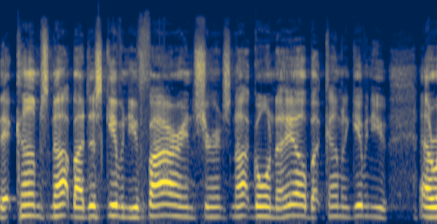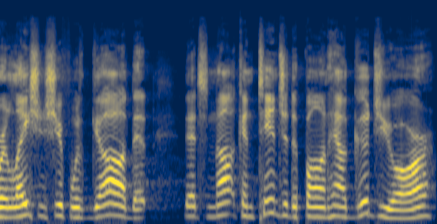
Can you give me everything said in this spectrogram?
that comes not by just giving you fire insurance, not going to hell, but coming and giving you a relationship with God that, that's not contingent upon how good you are,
